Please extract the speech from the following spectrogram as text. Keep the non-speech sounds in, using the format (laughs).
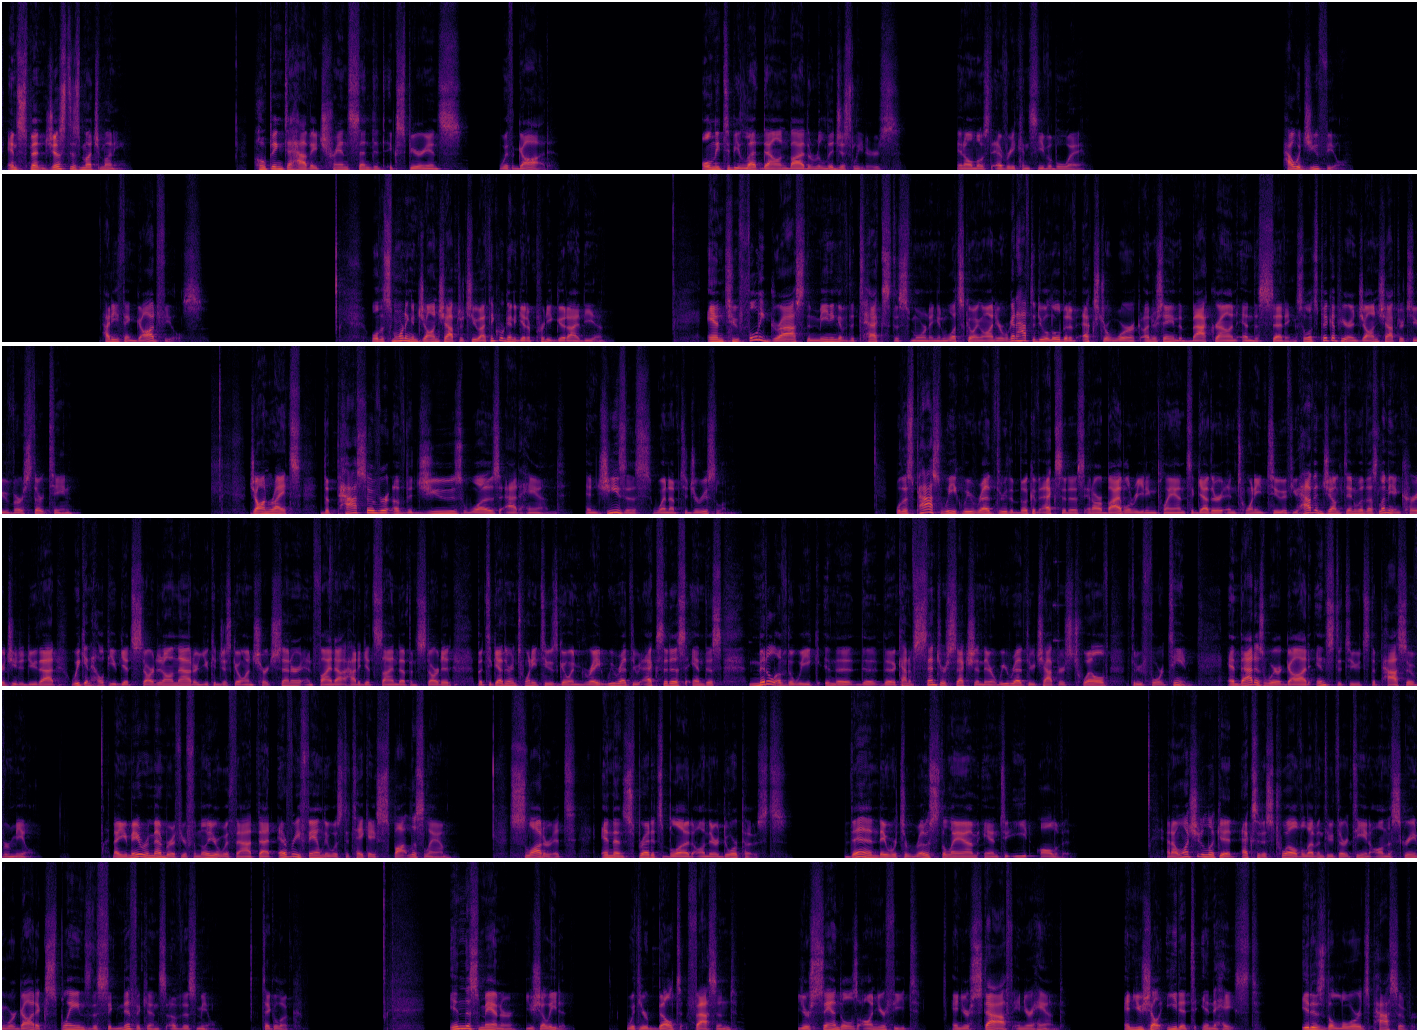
and spent just as much money hoping to have a transcendent experience with God, only to be let down by the religious leaders in almost every conceivable way. How would you feel? How do you think God feels? Well, this morning in John chapter 2, I think we're going to get a pretty good idea and to fully grasp the meaning of the text this morning and what's going on here, we're going to have to do a little bit of extra work understanding the background and the setting. So let's pick up here in John chapter 2, verse 13. John writes, The Passover of the Jews was at hand, and Jesus went up to Jerusalem. Well, this past week, we read through the book of Exodus in our Bible reading plan together in 22. If you haven't jumped in with us, let me encourage you to do that. We can help you get started on that, or you can just go on Church Center and find out how to get signed up and started. But together in 22 is going great. We read through Exodus, and this middle of the week, in the, the, the kind of center section there, we read through chapters 12 through 14. And that is where God institutes the Passover meal. Now, you may remember, if you're familiar with that, that every family was to take a spotless lamb slaughter it, and then spread its blood on their doorposts. Then they were to roast the lamb and to eat all of it. And I want you to look at Exodus 12, 11 through 13 on the screen where God explains the significance of this meal. Take a look. In this manner you shall eat it, with your belt fastened, your sandals on your feet, and your staff in your hand. And you shall eat it in haste. It is the Lord's Passover.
